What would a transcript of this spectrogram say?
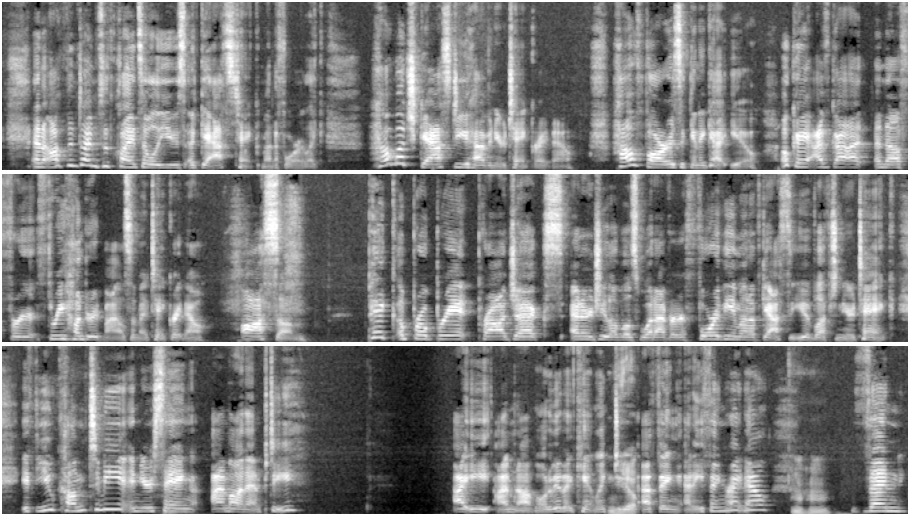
and oftentimes with clients, I will use a gas tank metaphor. Like, how much gas do you have in your tank right now? How far is it going to get you? Okay, I've got enough for 300 miles in my tank right now. Awesome. Pick appropriate projects, energy levels, whatever, for the amount of gas that you have left in your tank. If you come to me and you're saying, I'm on empty, i.e., I'm not motivated, I can't like do Yep. effing anything right now, mm-hmm. then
